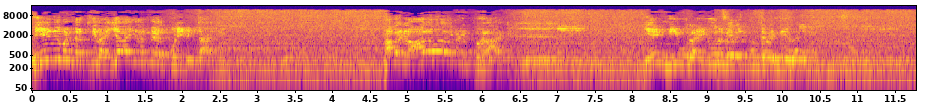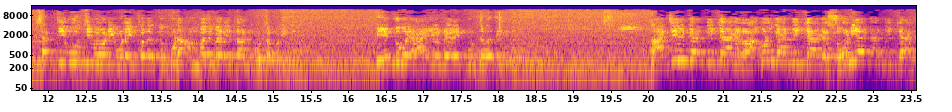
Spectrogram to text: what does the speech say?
நீதிமன்றத்தில் ஐயாயிரம் பேர் கூடிவிட்டார்கள். அவர்கள் ஆரவாரம் எழுப்புகிறார்கள். ஏன் நீ ஒரு ஐநூறு பேரை கூட்ட வேண்டியதல்ல சத்தியமூர்த்தி பவனை உடைப்பதற்கு கூட ஐம்பது பேரைத்தான் கூட்ட முடிகிறது. நீ எங்கு போய் ஆயிரம் பேரை கூட்டுவது? ராஜீவ் காந்திக்காக ராகுல் காந்திக்காக சோனியா காந்திக்காக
